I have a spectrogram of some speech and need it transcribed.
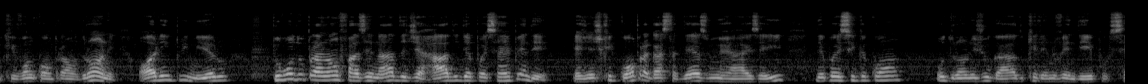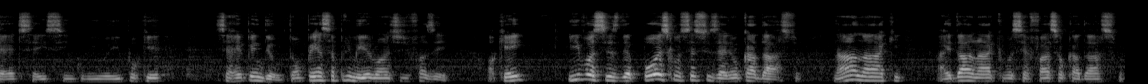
que vão comprar um drone, olhem primeiro tudo para não fazer nada de errado e depois se arrepender. Tem gente que compra, gasta 10 mil reais aí, depois fica com o drone julgado, querendo vender por 7, 6, 5 mil aí, porque se arrependeu. Então pensa primeiro antes de fazer, ok? E vocês, depois que vocês fizerem o cadastro na ANAC, aí da ANAC você faz seu cadastro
